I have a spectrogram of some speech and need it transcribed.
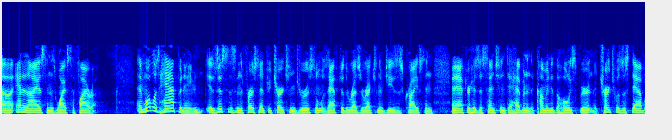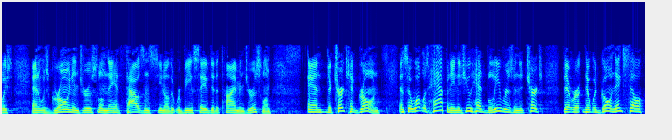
uh, Ananias and his wife Sapphira. And what was happening is this is in the first century church in Jerusalem. It was after the resurrection of Jesus Christ and, and after his ascension to heaven and the coming of the Holy Spirit. And the church was established and it was growing in Jerusalem. They had thousands, you know, that were being saved at a time in Jerusalem. And the church had grown. And so what was happening is you had believers in the church that were that would go and they'd sell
